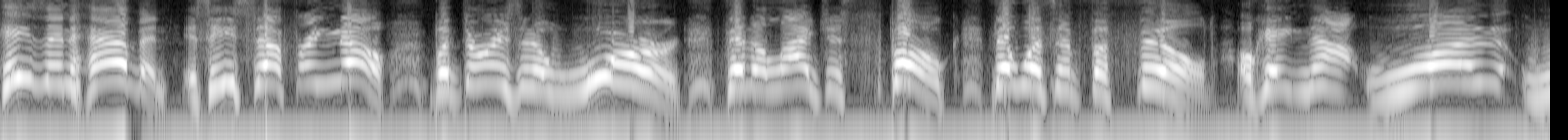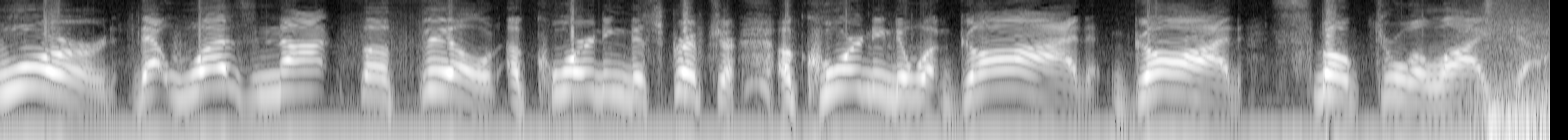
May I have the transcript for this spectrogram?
He's in heaven. Is he suffering? No. But there isn't a word that Elijah spoke that wasn't fulfilled. Okay, not one word that was not fulfilled according to Scripture. According to what God, God spoke through Elijah.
